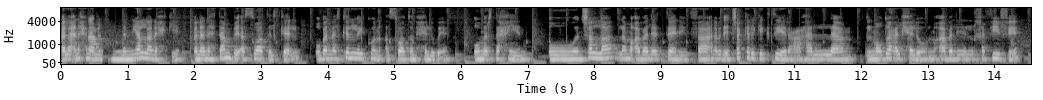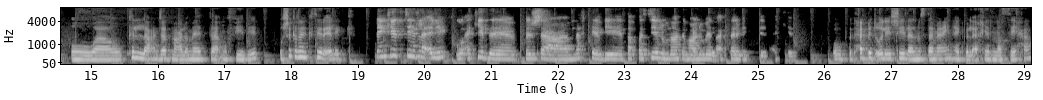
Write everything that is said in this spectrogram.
فلا نحن من, من يلا نحكي. بدنا نهتم بأصوات الكل وبدنا الكل يكون أصواتهم حلوة ومرتاحين وإن شاء الله لمقابلات تانية. فأنا بدي أتشكرك كثير على هالموضوع الحلو المقابلة الخفيفة وكلها عن جد معلومات مفيدة. وشكرا كثير إلك ثانك يو كثير لك وأكيد برجع بنحكي بتفاصيل وبنعطي معلومات أكثر بكثير أكيد. وبتحبي تقولي شيء للمستمعين هيك بالأخير نصيحة؟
